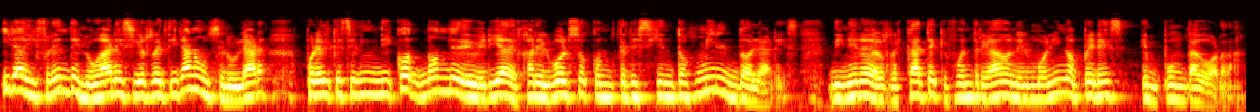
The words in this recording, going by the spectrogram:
ir a diferentes lugares y retirar un celular por el que se le indicó dónde debería dejar el bolso con 300 mil dólares, dinero del rescate que fue entregado en el Molino Pérez en Punta Gorda.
